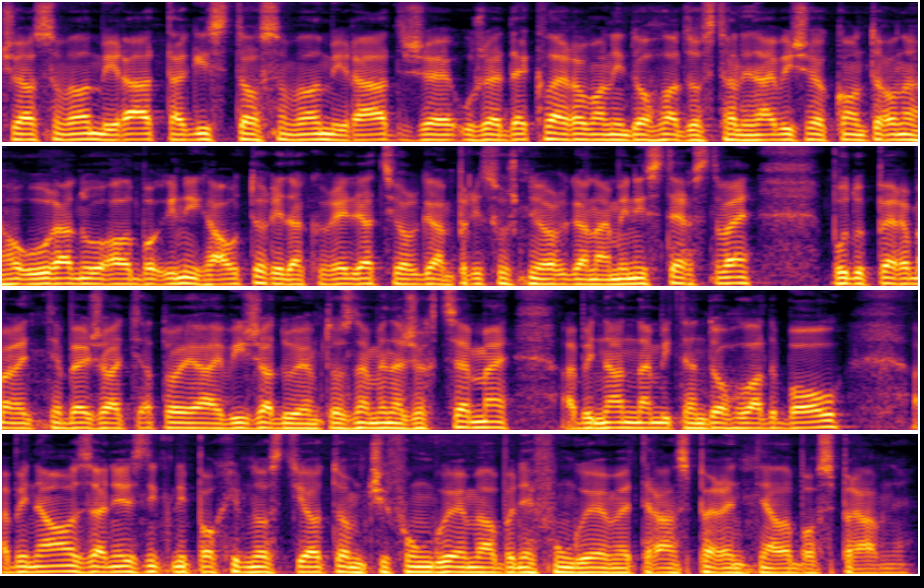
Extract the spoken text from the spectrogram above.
čo ja som veľmi rád. Takisto som veľmi rád, že už aj deklarovaný dohľad zostali Najvyššieho kontrolného úradu alebo iných autorít ako riadiaci orgán, príslušný orgán na ministerstve budú permanentne bežať a to ja aj vyžadujem. To znamená, že chceme, aby nad nami ten dohľad bol, aby naozaj neznikli pochybnosti o tom, či fungujeme alebo nefungujeme transparentne alebo správne.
